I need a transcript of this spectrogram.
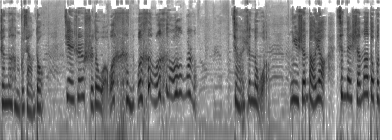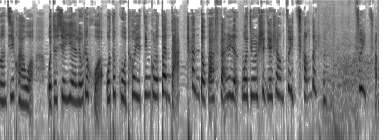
真的很不想动，健身时的我，我恨，我恨，我恨，我恨。健完身的我，女神保佑，现在什么都不能击垮我，我的血液流着火，我的骨头也经过了锻打，颤抖吧，凡人，我就是世界上最强的人，最强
